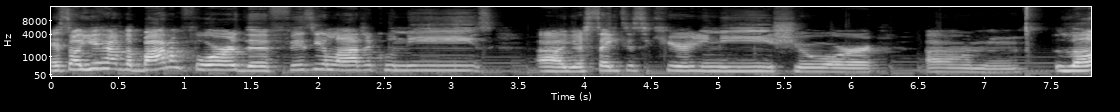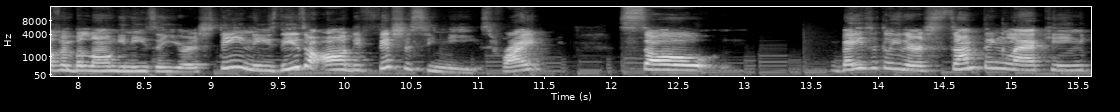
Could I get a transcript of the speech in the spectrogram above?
And so you have the bottom four, the physiological needs, uh, your safety security needs, your um, love and belonging needs, and your esteem needs. These are all deficiency needs, right? So basically there's something lacking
